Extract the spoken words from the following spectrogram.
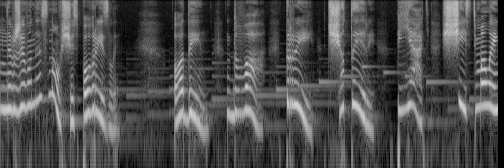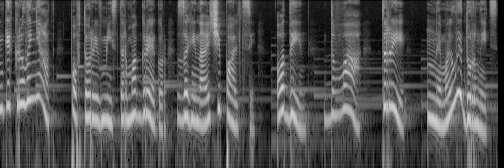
Невже вони знов щось погризли? Один, два, три, чотири, п'ять, шість маленьких кроленят, повторив містер Макгрегор, загинаючи пальці. Один, два, три. Не мили дурниць,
